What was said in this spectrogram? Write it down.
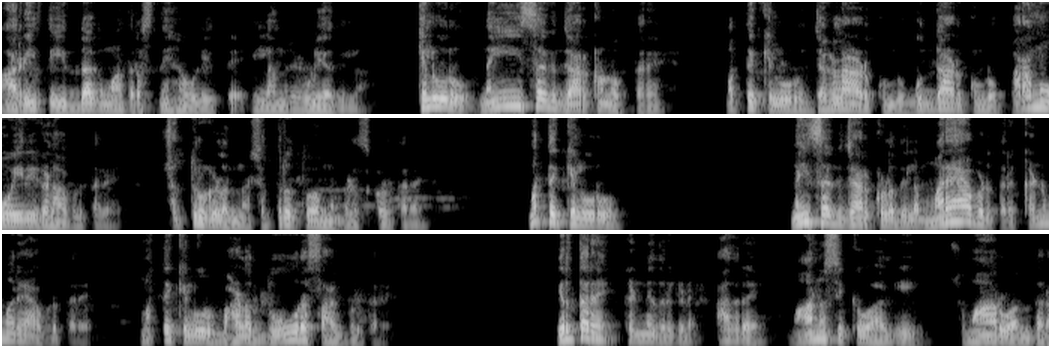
ಆ ರೀತಿ ಇದ್ದಾಗ ಮಾತ್ರ ಸ್ನೇಹ ಉಳಿಯುತ್ತೆ, ಇಲ್ಲಾಂದರೆ ಉಳಿಯೋದಿಲ್ಲ. ಕೆಲವರು ನೈಸಾಗಿ ಜಾರ್ಕೊಂಡು ಹೋಗ್ತಾರೆ, ಮತ್ತೆ ಕೆಲವರು ಜಗಳ ಆಡಿಕೊಂಡು, ಗುದ್ದಾಡಿಕೊಂಡು ಪರಮ ವೈರಿಗಳಾಗ್ಬಿಡ್ತಾರೆ ಶತ್ರುಗಳನ್ನು, ಶತ್ರುತ್ವವನ್ನು ಬೆಳೆಸ್ಕೊಳ್ತಾರೆ. ಮತ್ತೆ ಕೆಲವರು ನೈಸಾಗಿ ಜಾರ್ಕೊಳ್ಳೋದಿಲ್ಲ, ಮರೆ ಆಗ್ಬಿಡ್ತಾರೆ, ಕಣ್ಣು ಮರೆ ಆಗ್ಬಿಡ್ತಾರೆ. ಮತ್ತೆ ಕೆಲವರು ಬಹಳ ದೂರ ಸಾಗ್ಬಿಡ್ತಾರೆ. ಇರ್ತಾರೆ ಕಣ್ಣೆದುರುಗಡೆ, ಆದರೆ ಮಾನಸಿಕವಾಗಿ ಸುಮಾರು ಅಂತರ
